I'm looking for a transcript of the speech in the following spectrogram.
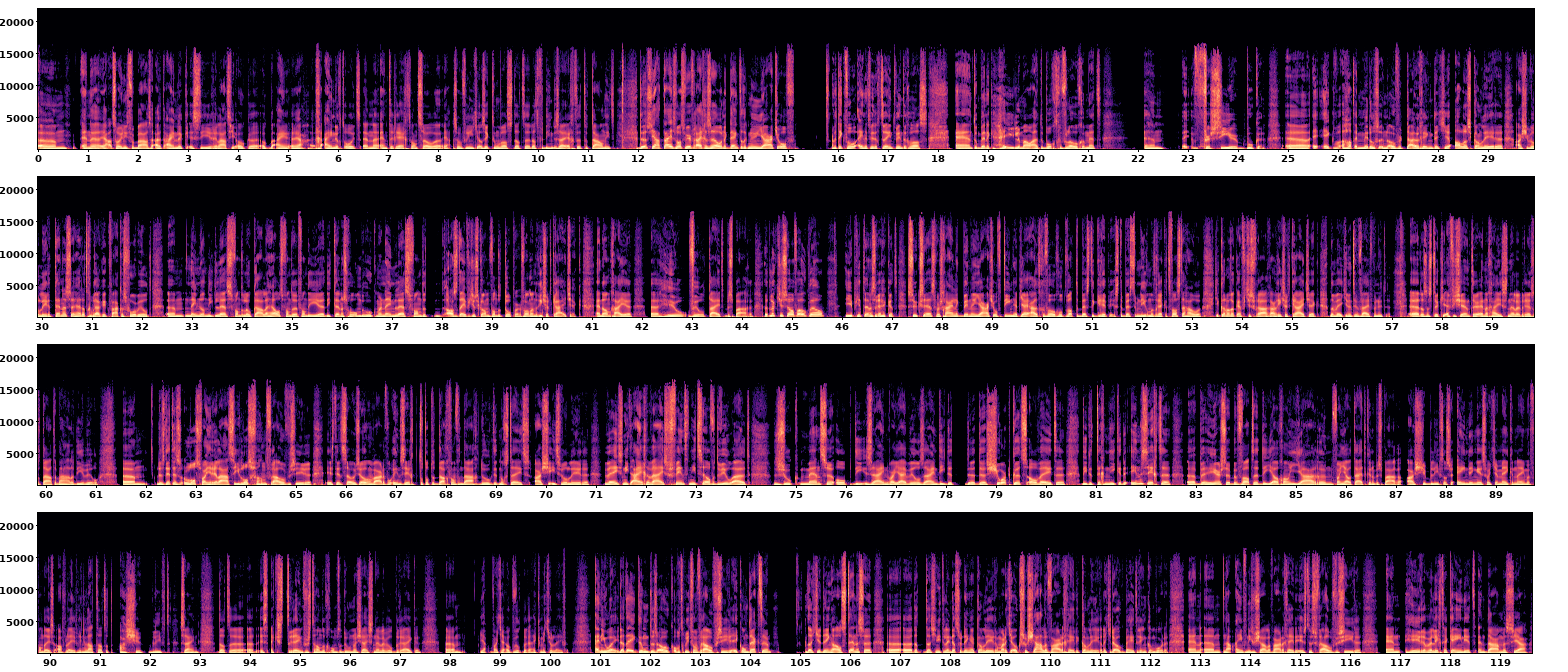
Um, en uh, ja, het zal je niet verbazen. Uiteindelijk is die relatie ook, uh, ook uh, ja, geëindigd ooit. En, en terecht. Want zo, ja, zo'n vriendje als ik toen was, dat, dat verdiende zij echt totaal niet. Dus ja, Thijs was weer vrijgezel. En ik denk dat ik nu een jaartje of wat ik veel 21, 22 was. En toen ben ik helemaal uit de bocht gevlogen met um, versierboeken. Uh, ik had inmiddels een overtuiging dat je alles kan leren als je wil leren tennissen. Hè, dat gebruik ik vaak als voorbeeld. Um, neem dan niet les van de lokale held, van, de, van die, uh, die tennisschool om de hoek. Maar neem les van de, als het eventjes kan, van de topper, van een Richard Krajicek. En dan ga je heel veel tijd besparen. Het lukt jezelf ook wel. Hier heb je een tennisracket. Succes. Waarschijnlijk binnen een jaartje of tien heb jij uitgevogeld wat de beste grip is. De beste manier om dat racket vast houden. Je kan het ook eventjes vragen aan Richard Krajicek. Dan weet je het in vijf minuten. Uh, dat is een stukje efficiënter en dan ga je sneller de resultaten behalen die je wil. Um, dus dit is los van je relatie, los van vrouwen versieren, is dit sowieso een waardevol inzicht. Tot op de dag van vandaag doe ik dit nog steeds. Als je iets wil leren, wees niet eigenwijs. Vind niet zelf het wiel uit. Zoek mensen op die zijn waar jij wil zijn, die de de, de shortcuts al weten, die de technieken, de inzichten uh, beheersen, bevatten, die jou gewoon jaren van jouw tijd kunnen besparen. Alsjeblieft, als er één ding is wat je mee kan nemen van deze aflevering, laat dat het alsjeblieft zijn. Dat uh, is extreem verstandig om te doen als jij sneller wilt bereiken. Um, ja, wat jij ook wilt bereiken met je leven. Anyway, dat deed ik toen dus ook op het gebied van vrouwen versieren. Ik ontdekte dat je dingen als tennissen, uh, uh, dat, dat je niet alleen dat soort dingen kan leren, maar dat je ook sociale vaardigheden kan leren. Dat je er ook beter in kan worden. En um, nou, een van die sociale vaardigheden is dus vrouwen versieren. En heren, wellicht herken je dit. En dames, ja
